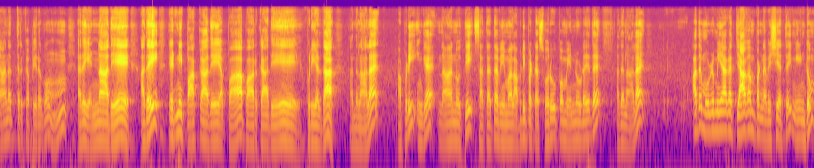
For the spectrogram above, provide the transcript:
ஞானத்திற்கு பிறகும் அதை எண்ணாதே. அதை எண்ணி பார்க்காதே அப்பா பார்க்காதே. புரியுறதா அதனால் அப்படி இங்கே நானூற்றி சதத விமல் அப்படிப்பட்ட ஸ்வரூபம் என்னுடையது அதனால் அதை முழுமையாக தியாகம் பண்ண விஷயத்தை மீண்டும்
